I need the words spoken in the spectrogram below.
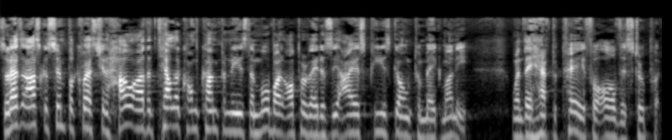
So let's ask a simple question. How are the telecom companies, the mobile operators, the ISPs going to make money when they have to pay for all this throughput?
